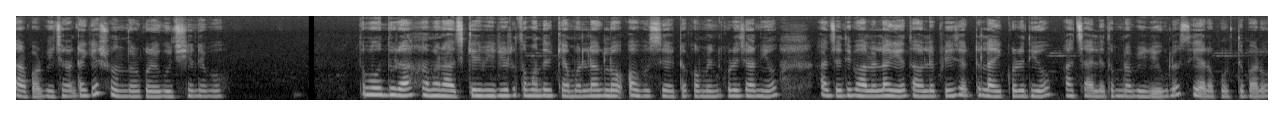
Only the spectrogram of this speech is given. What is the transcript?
তারপর বিছানাটাকে সুন্দর করে গুছিয়ে নেব। বন্ধুরা, আমার আজকের ভিডিওটা তোমাদের কেমন লাগল অবশ্যই একটা কমেন্ট করে জানিও। আর যদি ভালো লাগে তাহলে প্লিজ একটা লাইক করে দিও আর চাইলে তোমরা ভিডিওগুলো শেয়ারও করতে পারো।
